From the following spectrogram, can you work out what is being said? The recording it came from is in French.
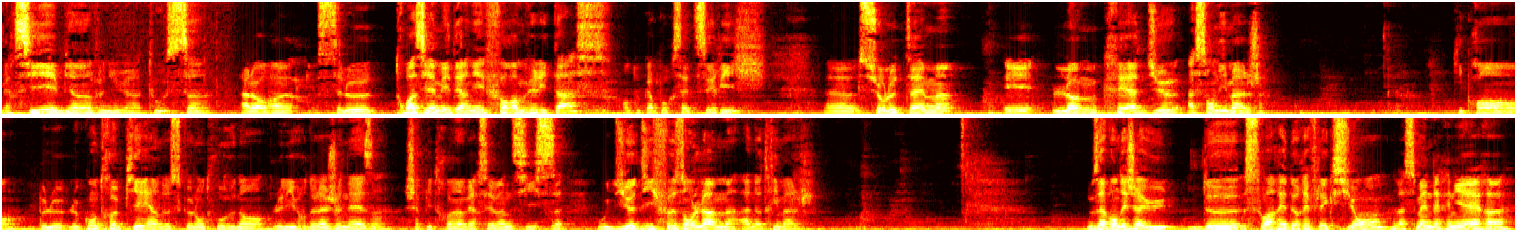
Merci et bienvenue à tous. Alors, euh, c'est le troisième et dernier Forum Veritas, en tout cas pour cette série, euh, sur le thème Et l'homme créa Dieu à son image, qui prend un peu le, contre-pied hein, de ce que l'on trouve dans le livre de la Genèse, chapitre 1, verset 26, où Dieu dit Faisons l'homme à notre image. Nous avons déjà eu deux soirées de réflexion la semaine dernière.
